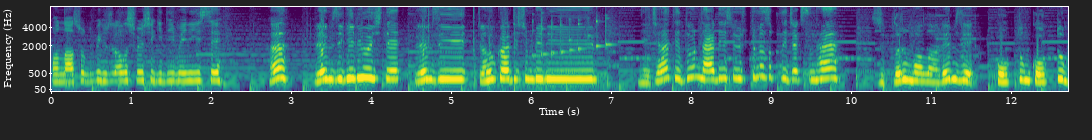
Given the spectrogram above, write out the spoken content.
Ondan sonra bir güzel alışverişe gideyim en iyisi. Heh Remzi geliyor işte. Remzi canım kardeşim benim. Necati dur neredeyse üstüme zıplayacaksın he. Zıplarım vallahi Remzi. Korktum korktum.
